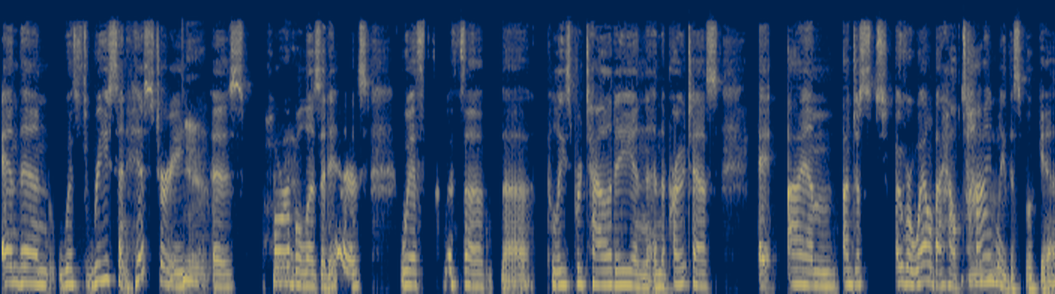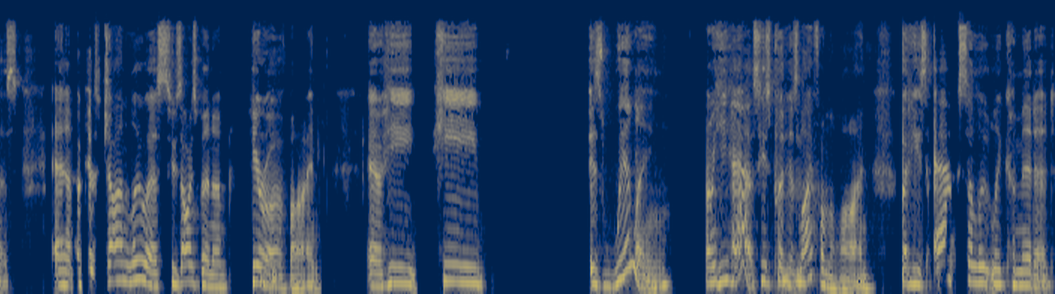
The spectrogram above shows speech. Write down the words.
And then with recent history, yeah. as horrible right. as it is, with with the, the police brutality and, and the protests, it, I am I'm just overwhelmed by how timely mm. this book is, and because John Lewis, who's always been a hero mm-hmm. of mine, uh, he he is willing I mean, he has. He's put mm-hmm. his life on the line, but he's absolutely committed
